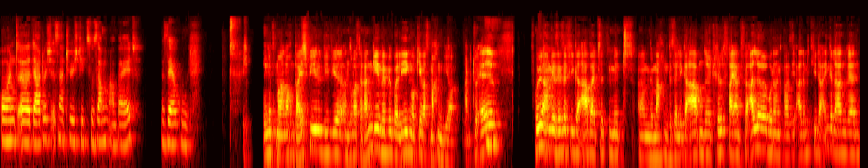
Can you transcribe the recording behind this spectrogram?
Und äh, dadurch ist natürlich die Zusammenarbeit sehr gut. Ich bringe jetzt mal noch ein Beispiel, wie wir an sowas herangehen, wenn wir überlegen, okay, was machen wir aktuell? Früher haben wir sehr, sehr viel gearbeitet mit, ähm, wir machen gesellige Abende, Grillfeiern für alle, wo dann quasi alle Mitglieder eingeladen werden,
